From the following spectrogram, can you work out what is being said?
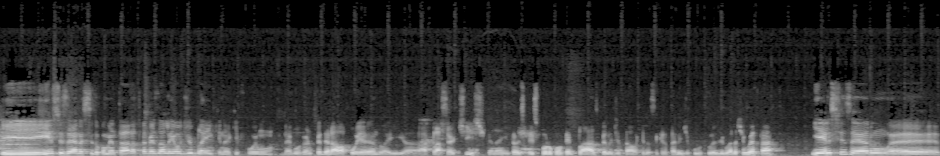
E eles fizeram esse documentário através da lei Aldir Blanc, né, que foi um né, governo federal apoiando aí a, a, classe artística, né, então eles foram contemplados pelo edital aqui da Secretaria de Cultura de Guaratinguetá, e eles fizeram, é,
